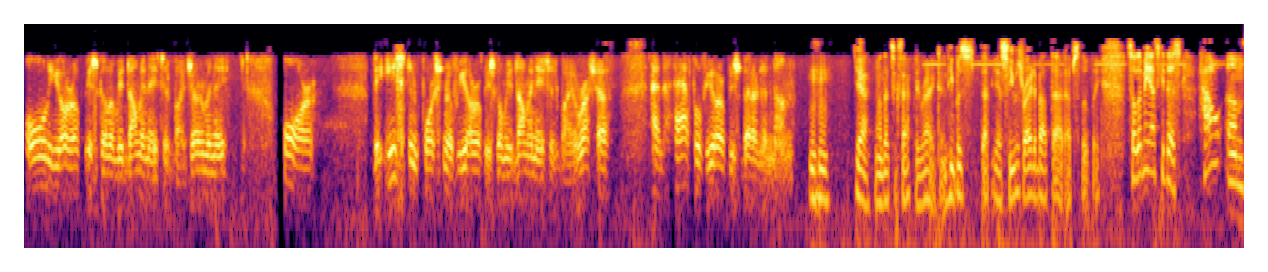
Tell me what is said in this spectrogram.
all Europe is going to be dominated by Germany, or the eastern portion of Europe is going to be dominated by Russia, and half of Europe is better than none. Mm-hmm. Yeah, no, that's exactly right, and he was yes, he was right about that, absolutely. So let me ask you this: how um,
